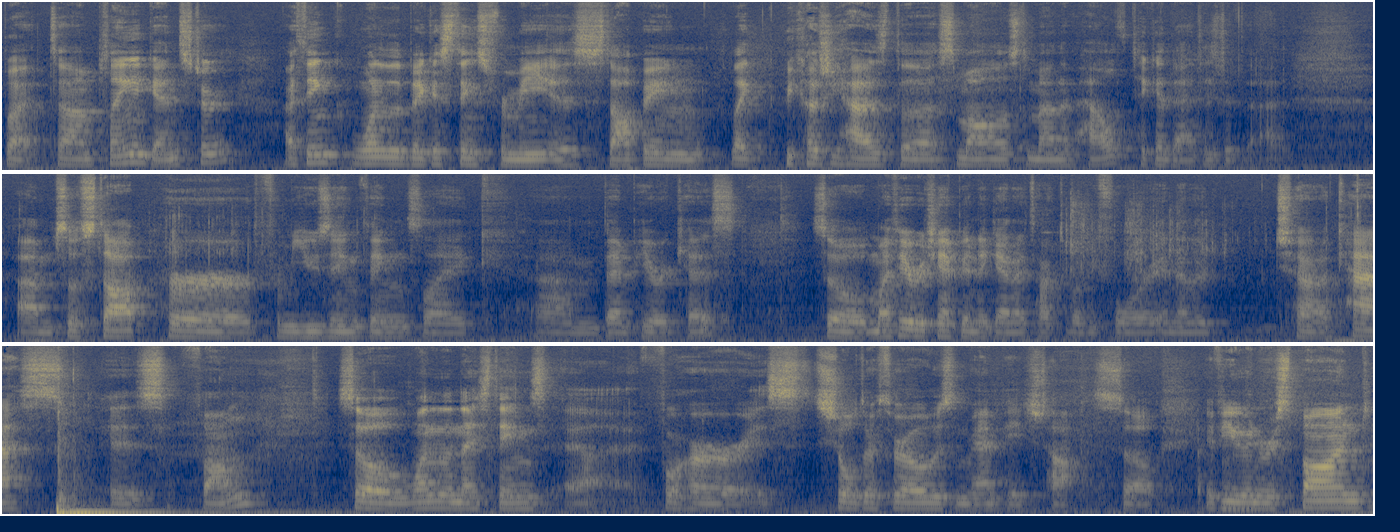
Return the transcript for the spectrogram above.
But um, playing against her, I think one of the biggest things for me is stopping, like, because she has the smallest amount of health, take advantage of that. Um, so stop her from using things like um, Vampiric Kiss. So my favorite champion, again, I talked about before in other ch- casts, is Fong. So one of the nice things uh, for her is shoulder throws and rampage toss. So if you can respond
